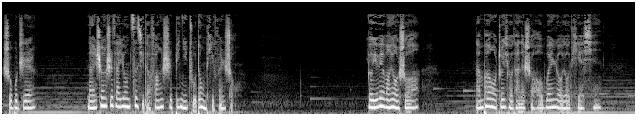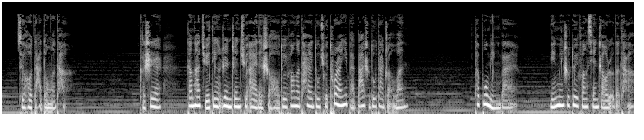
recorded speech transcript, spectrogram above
殊不知，男生是在用自己的方式逼你主动提分手。有一位网友说，男朋友追求她的时候温柔又贴心，最后打动了她。可是，当他决定认真去爱的时候，对方的态度却突然一百八十度大转弯。他不明白，明明是对方先招惹的他，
